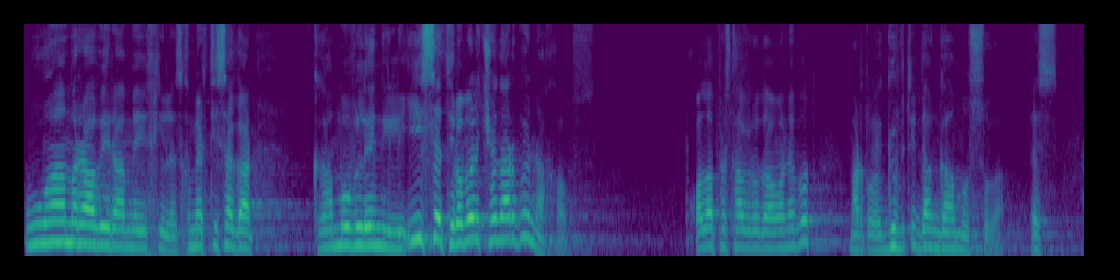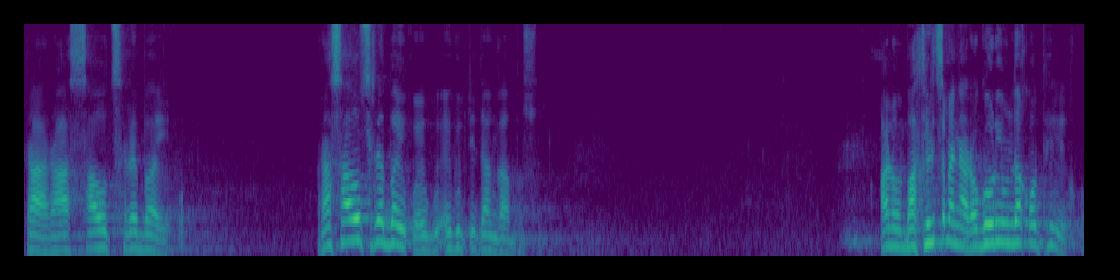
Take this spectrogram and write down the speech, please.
უამრავი რამე იხილეს ღმერთისაგან გამოვლენილი ისეთი რომელიც ჩვენ არ გვინახავს ყველაფერს თავი რო დავანებოთ მარტო ეგვიპტიდან გამოსვლა ეს რა რა საოცრება იყო რა საოცრება იყო ეგვიპტიდან გამოსვლა ანუ მათ რწმენა როგორი უნდა ყოფილიყო?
